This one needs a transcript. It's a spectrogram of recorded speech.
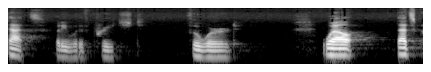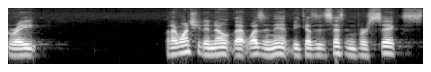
That's what he would have preached the word. Well, that's great. But I want you to note that wasn't it because it says in verse 6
